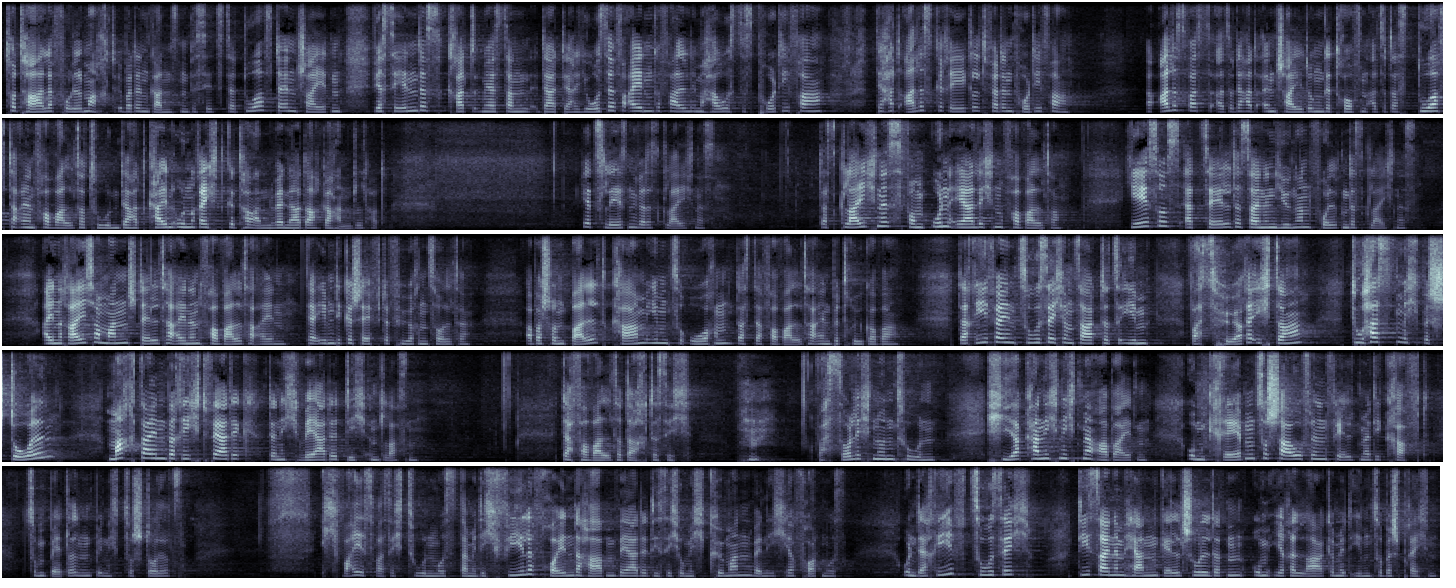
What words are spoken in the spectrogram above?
totale Vollmacht über den ganzen Besitz. Der durfte entscheiden. Wir sehen das gerade, mir ist dann der, der Josef eingefallen im Haus des Potiphar. Der hat alles geregelt für den Potiphar. Alles, was, also der hat Entscheidungen getroffen, also das durfte ein Verwalter tun. Der hat kein Unrecht getan, wenn er da gehandelt hat. Jetzt lesen wir das Gleichnis. Das Gleichnis vom unehrlichen Verwalter. Jesus erzählte seinen Jüngern folgendes Gleichnis. Ein reicher Mann stellte einen Verwalter ein, der ihm die Geschäfte führen sollte. Aber schon bald kam ihm zu Ohren, dass der Verwalter ein Betrüger war. Da rief er ihn zu sich und sagte zu ihm, was höre ich da? Du hast mich bestohlen? Mach deinen Bericht fertig, denn ich werde dich entlassen. Der Verwalter dachte sich, hm, was soll ich nun tun? Hier kann ich nicht mehr arbeiten. Um Gräben zu schaufeln fehlt mir die Kraft. Zum Betteln bin ich zu stolz. Ich weiß, was ich tun muss, damit ich viele Freunde haben werde, die sich um mich kümmern, wenn ich hier fort muss. Und er rief zu sich, die seinem Herrn Geld schuldeten, um ihre Lage mit ihm zu besprechen.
